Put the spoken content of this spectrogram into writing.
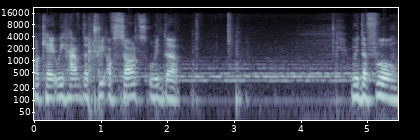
Okay, we have the Three of Swords with the with the Fool.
